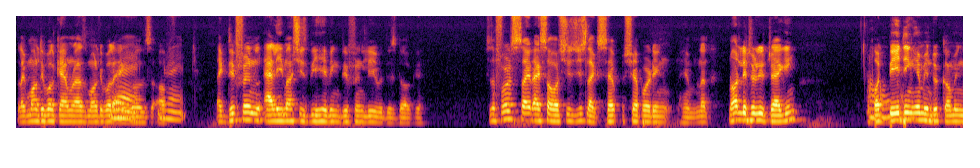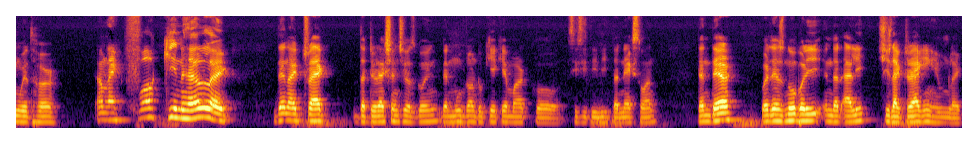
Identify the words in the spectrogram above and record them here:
like multiple cameras, multiple right, angles of right. like different Alima. She's behaving differently with this dog. So the first sight I saw was she's just like sep- shepherding him, not not literally dragging, but Oh, baiting him into coming with her. I'm like fucking hell! Like then I tracked the direction she was going, then moved on to KK Mart ko CCTV, the next one. Then there, where there's nobody in that alley, she's like dragging him like,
